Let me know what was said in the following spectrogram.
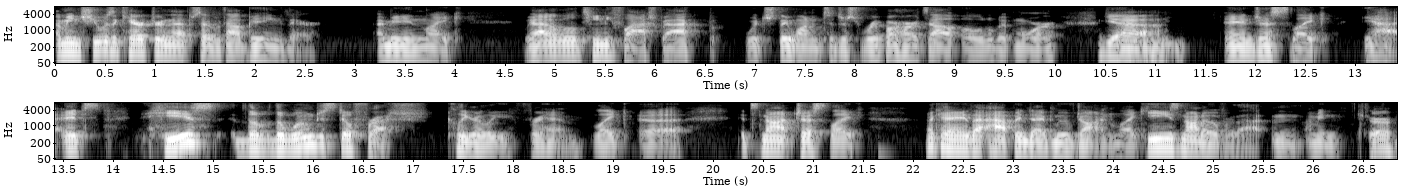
I mean, she was a character in the episode without being there. I mean, like we had a little teeny flashback, which they wanted to just rip our hearts out a little bit more. yeah, Um, and just like yeah it's he's the the wound is still fresh clearly for him like uh it's not just like okay that happened i've moved on like he's not over that and i mean sure.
